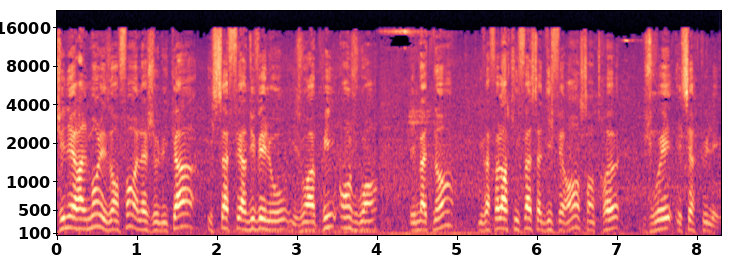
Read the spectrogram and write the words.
Généralement les enfants à l'âge de Lucas, ils savent faire du vélo, ils ont appris en jouant. Et maintenant, il va falloir qu'ils fassent la différence entre jouer et circuler.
